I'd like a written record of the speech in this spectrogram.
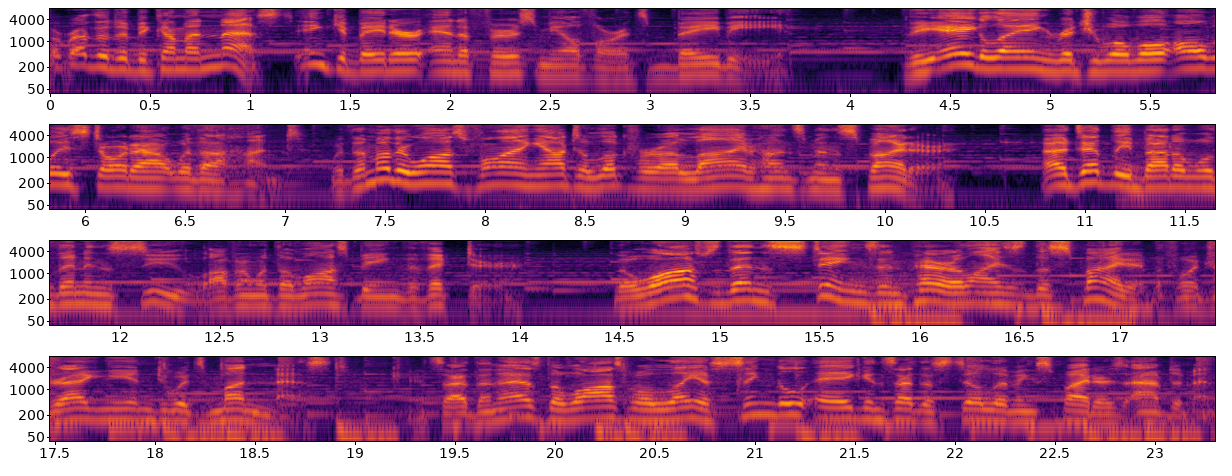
but rather to become a nest, incubator, and a first meal for its baby. The egg laying ritual will always start out with a hunt, with the mother wasp flying out to look for a live huntsman spider. A deadly battle will then ensue, often with the wasp being the victor. The wasp then stings and paralyzes the spider before dragging it into its mud nest. Inside the nest, the wasp will lay a single egg inside the still living spider's abdomen.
